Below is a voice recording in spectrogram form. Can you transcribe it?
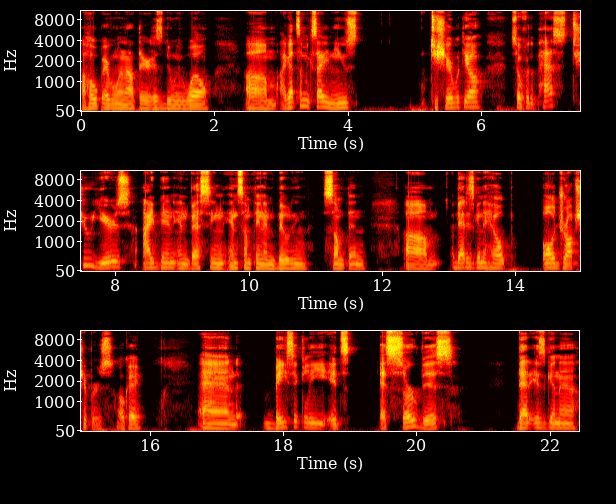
I hope everyone out there is doing well. Um, I got some exciting news to share with y'all. So, for the past two years, I've been investing in something and building something um, that is going to help all dropshippers. Okay. And basically, it's a service that is going to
